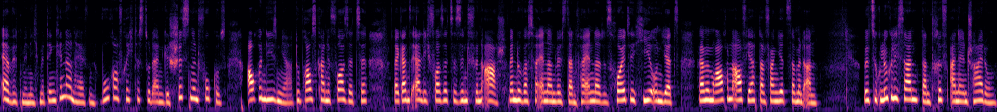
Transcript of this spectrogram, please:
er wird mir nicht mit den Kindern helfen. Worauf richtest du deinen geschissenen Fokus? Auch in diesem Jahr. Du brauchst keine Vorsätze, weil ganz ehrlich, Vorsätze sind für den Arsch. Wenn du was verändern willst, dann verändert es heute, hier und jetzt. Hör mit dem Rauchen auf, ja, dann fang jetzt damit an. Willst du glücklich sein, dann triff eine Entscheidung.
